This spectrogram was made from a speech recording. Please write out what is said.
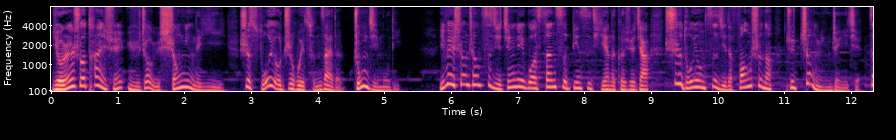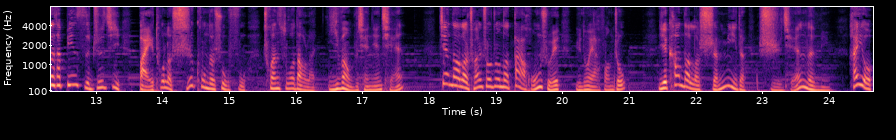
有人说，探寻宇宙与生命的意义是所有智慧存在的终极目的。一位声称自己经历过三次濒死体验的科学家，试图用自己的方式呢去证明这一切。在他濒死之际，摆脱了时空的束缚，穿梭到了一万五千年前，见到了传说中的大洪水与诺亚方舟，也看到了神秘的史前文明，还有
